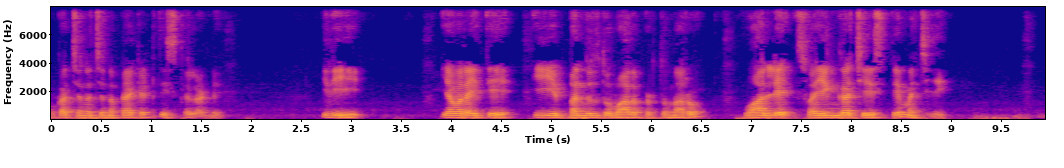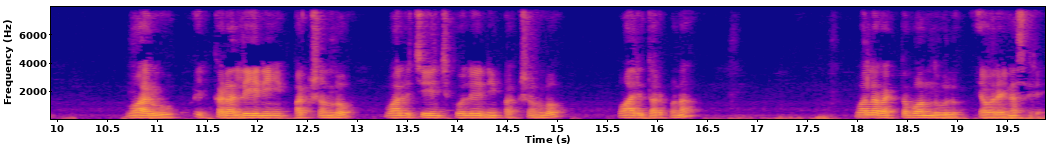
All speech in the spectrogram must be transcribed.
ఒక చిన్న చిన్న ప్యాకెట్ తీసుకెళ్ళండి. ఇది ఎవరైతే ఈ ఇబ్బందులతో బాధపడుతున్నారో వాళ్ళే స్వయంగా చేస్తే మంచిది. వారు ఇక్కడ లేని పక్షంలో వాళ్ళు చేయించుకోలేని పక్షంలో వారి తరపున వాళ్ళ రక్త బంధువులు ఎవరైనా సరే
